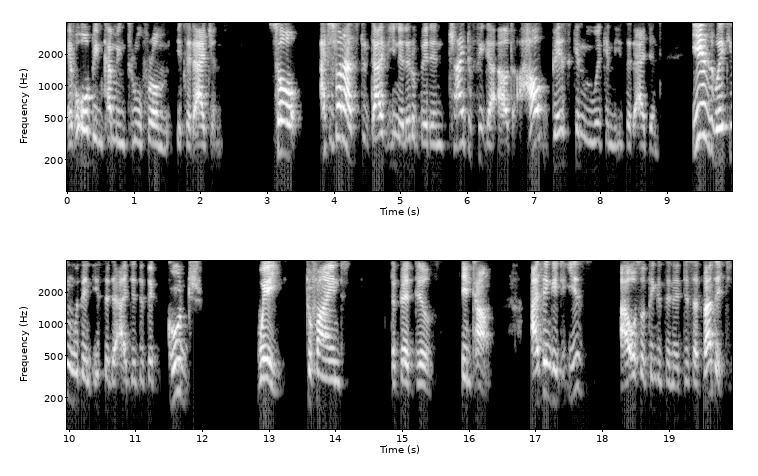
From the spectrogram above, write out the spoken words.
have all been coming through from estate agents. So I just want us to dive in a little bit and try to figure out how best can we work an estate agent. Is working with an estate agent the good way to find the bad deals in town? I think it is. I also think it's in a disadvantage.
